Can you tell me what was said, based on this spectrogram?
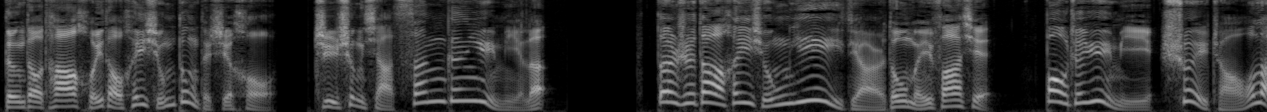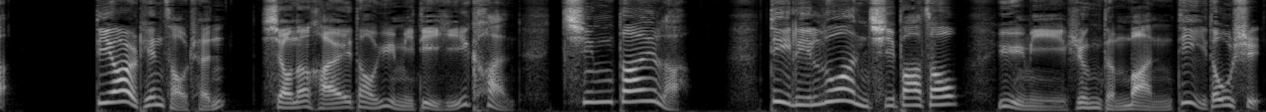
等到他回到黑熊洞的时候，只剩下三根玉米了。但是大黑熊一点都没发现，抱着玉米睡着了。第二天早晨，小男孩到玉米地一看，惊呆了：地里乱七八糟，玉米扔得满地都是，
